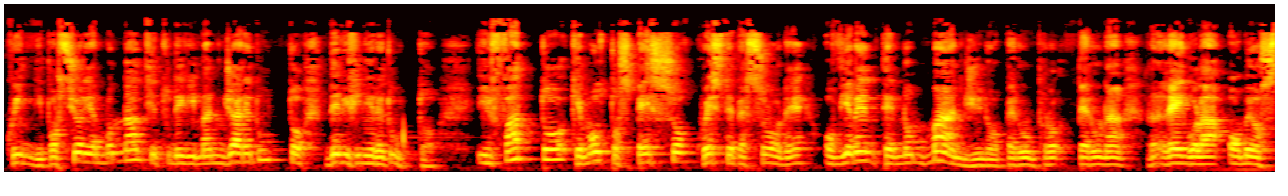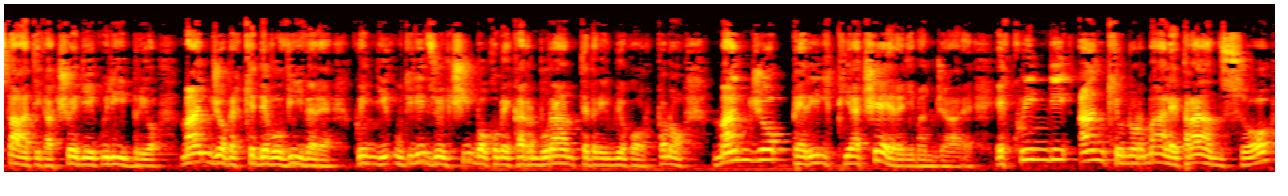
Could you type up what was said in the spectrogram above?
quindi porzioni abbondanti e tu devi mangiare tutto, devi finire tutto il fatto che molto spesso queste persone ovviamente non mangino per, un pro, per, una regola omeostatica, cioè di equilibrio, mangio perché devo vivere, quindi utilizzo il cibo come carburante per il mio corpo, no, mangio per il piacere di mangiare. E quindi anche un normale pranzo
